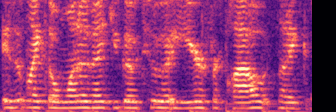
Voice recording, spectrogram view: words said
isn't like the one event you go to a year for clout. Like,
